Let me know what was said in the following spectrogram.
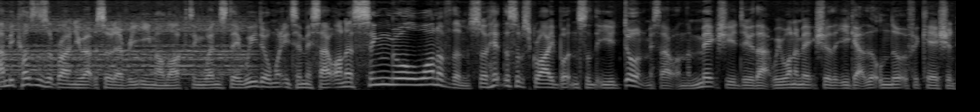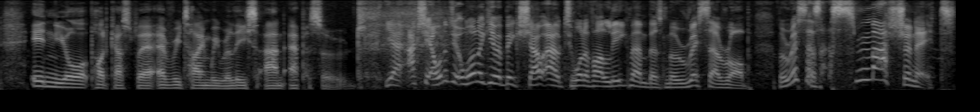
And because there's a brand new episode every Email Marketing Wednesday, we don't want you to miss out on a single one of them. So hit the subscribe button so that you don't miss out on them. Make sure you do that. We want to make sure that you get a little notification in your podcast player every time we release an episode. Yeah, actually, I want to I want to give a big shout out to one of our league members, Marissa Rob. Marissa's smashing it.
